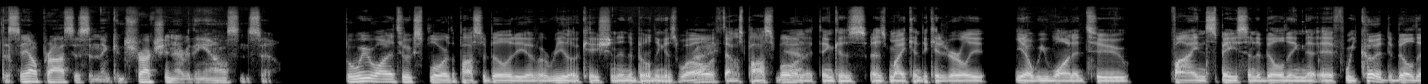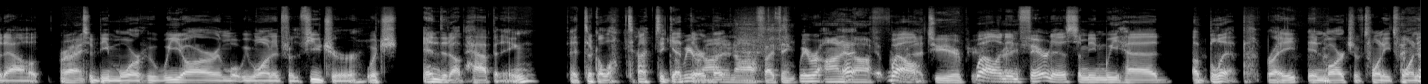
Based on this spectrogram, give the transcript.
the sale process, and then construction, everything else. And so, But we wanted to explore the possibility of a relocation in the building as well, Right. if that was possible. Yeah. And I think, as as Mike indicated early, you know, we wanted to find space in the building that, if we could, to build it out right. to be more who we are and what we wanted for the future, which ended up happening. It took a long time to get we there, We were on but and off. I think we were on and Uh, off. well- for that two year period. well, and in fairness, I mean, we had a blip right in March of 2020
